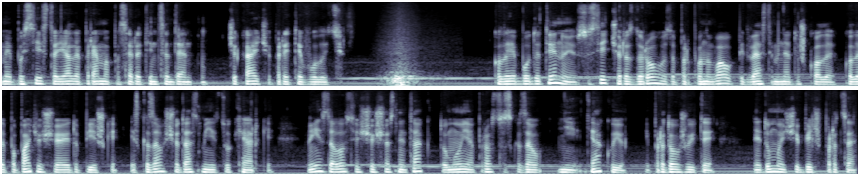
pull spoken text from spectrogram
ми б усі стояли прямо посеред інциденту, чекаючи перейти вулицю. Коли я був дитиною, сусід через дорогу запропонував підвести мене до школи, коли побачив, що я йду пішки, і сказав, що дасть мені цукерки. Мені здалося, що щось не так, тому я просто сказав ні, дякую і продовжу йти, не думаючи більш про це.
